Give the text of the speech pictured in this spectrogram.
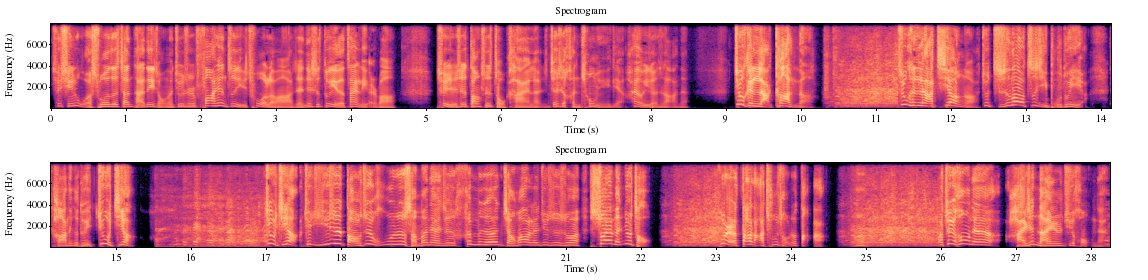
就其实我说的站台那种呢，就是发现自己错了吧，人家是对的，在理儿吧，确实是当时走开了，这是很聪明一点。还有一种是啥呢？就跟俩干呢，就跟俩犟啊，就知道自己不对呀，他那个对就犟。就这样，就一直导致乎是什么呢？就恨不得讲话了，就是说摔门就走，或者大打出手就打，嗯，啊，最后呢还是男人去哄的，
